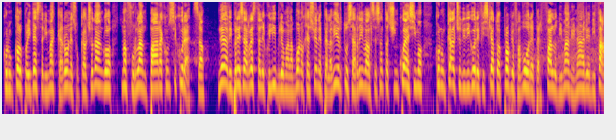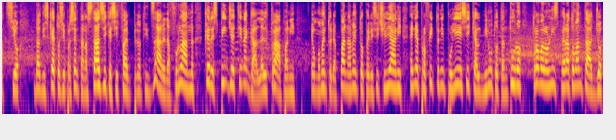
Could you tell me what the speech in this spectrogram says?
con un colpo di testa di Maccarone su calcio d'angolo, ma Furlan para con sicurezza. Nella ripresa resta l'equilibrio, ma la buona occasione per la Virtus arriva al 65esimo con un calcio di rigore fischiato a proprio favore per fallo di mano in aria di Fazio. Dal dischetto si presenta Anastasi che si fa ipnotizzare da Furlan che respinge e tiene a galla il Trapani. È un momento di appannamento per i siciliani e ne approfittano i pugliesi che al minuto 81 trovano l'insperato vantaggio.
